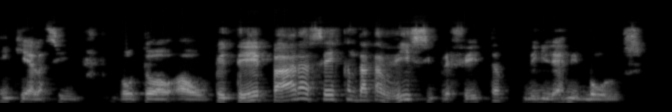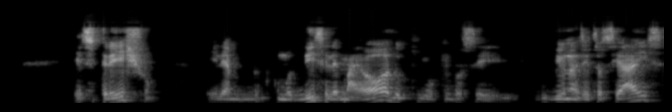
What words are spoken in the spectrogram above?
em que ela se voltou ao PT para ser candidata a vice-prefeita de Guilherme Boulos. Esse trecho, ele é, como eu disse, ele é maior do que o que você viu nas redes sociais,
